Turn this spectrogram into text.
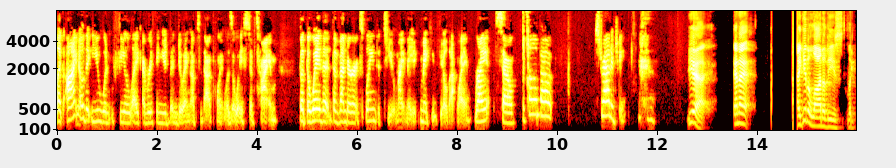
like I know that you wouldn't feel like everything you'd been doing up to that point was a waste of time. But the way that the vendor explained it to you might make make you feel that way, right? So it's all about strategy. yeah and i i get a lot of these like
